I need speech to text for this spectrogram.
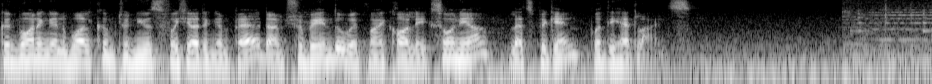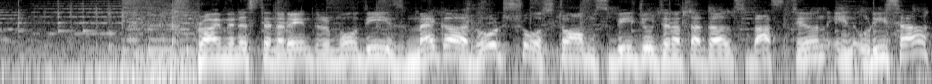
Good morning and welcome to News for Hearing Impaired. I'm Shubhendu with my colleague Sonia. Let's begin with the headlines. Prime Minister Narendra Modi's mega roadshow storms Biju Janata Dal's bastion in Odisha.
